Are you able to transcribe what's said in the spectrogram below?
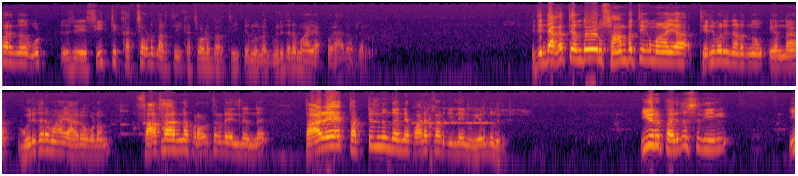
പറയുന്നത് സീറ്റ് കച്ചവടം നടത്തി കച്ചവടം നടത്തി എന്നുള്ള ഗുരുതരമായ ഒരു ആരോപണം ഇതിന്റെ അകത്ത് എന്തോ ഒരു സാമ്പത്തികമായ തിരിമറി നടന്നു എന്ന ഗുരുതരമായ ആരോപണം സാധാരണ പ്രവർത്തകരിൽ നിന്ന് താഴെ തട്ടിൽ നിന്ന് തന്നെ പാലക്കാട് ജില്ലയിൽ ഉയർന്നു വരും ഈ ഒരു പരിതസ്ഥിതിയിൽ ഈ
